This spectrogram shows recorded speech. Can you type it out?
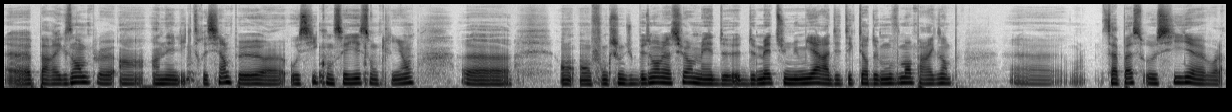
Euh, par exemple, un, électricien peut aussi conseiller son client, en, fonction du besoin bien sûr, mais de, mettre une lumière à détecteur de mouvement par exemple. Ça passe aussi voilà,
